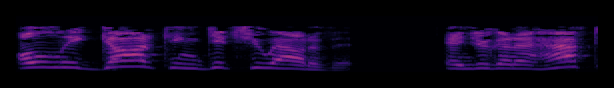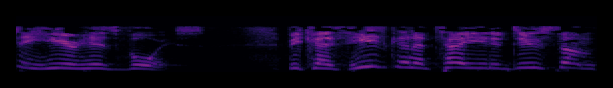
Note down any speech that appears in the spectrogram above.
Only God can get you out of it. And you're going to have to hear his voice because he's going to tell you to do something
